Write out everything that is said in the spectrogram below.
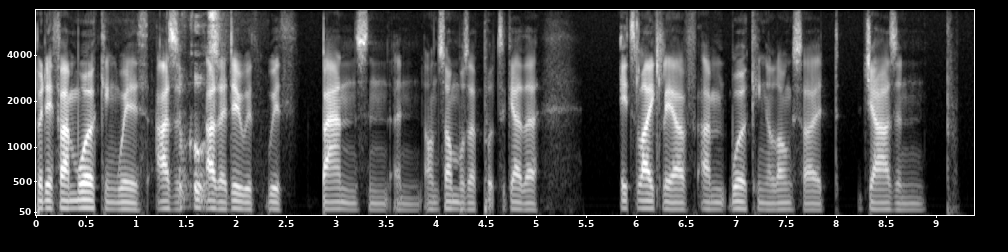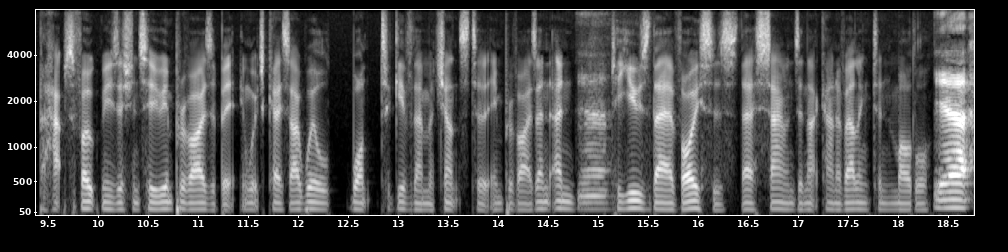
But if I'm working with, as, a, as I do with, with bands and, and ensembles I've put together, it's likely I've, I'm working alongside jazz and perhaps folk musicians who improvise a bit, in which case I will want to give them a chance to improvise and, and yeah. to use their voices, their sounds in that kind of Ellington model. Yeah,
